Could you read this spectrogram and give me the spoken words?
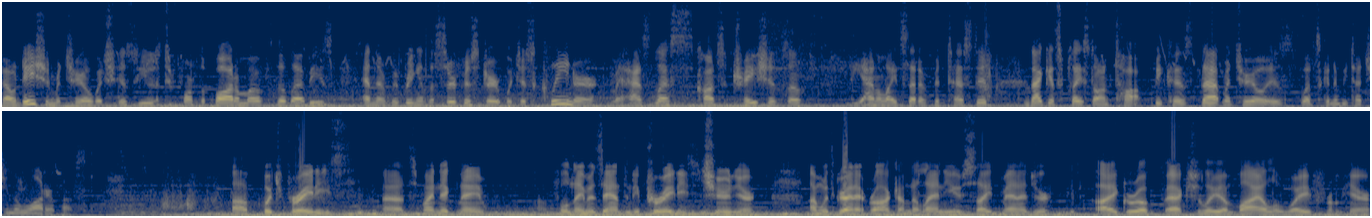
foundation material which is used to form the bottom of the levees, and then we bring in the surface dirt, which is cleaner. It has less concentrations of the analytes that have been tested. That gets placed on top because that material is what's going to be touching the water most. Uh, Butch Paredes, uh, my nickname. Uh, full name is Anthony Paredes Jr. I'm with Graniterock. I'm the land use site manager. I grew up actually a mile away from here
